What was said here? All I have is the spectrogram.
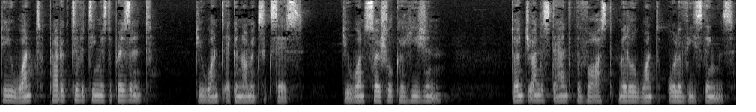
Do you want productivity, Mr. President? Do you want economic success? Do you want social cohesion? Don't you understand that the vast middle want all of these things?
